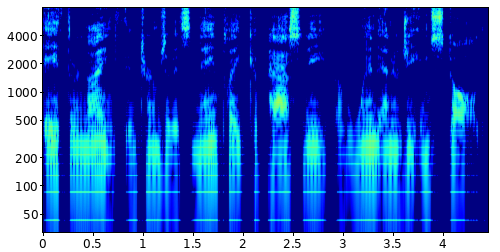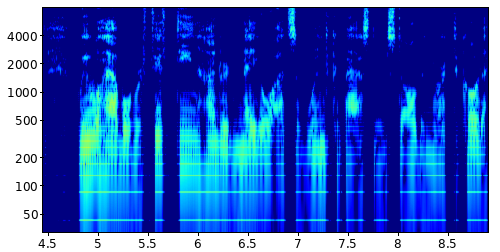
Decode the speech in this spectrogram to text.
eighth or ninth in terms of its nameplate capacity of wind energy installed. We will have over 1,500 megawatts of wind capacity installed in North Dakota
